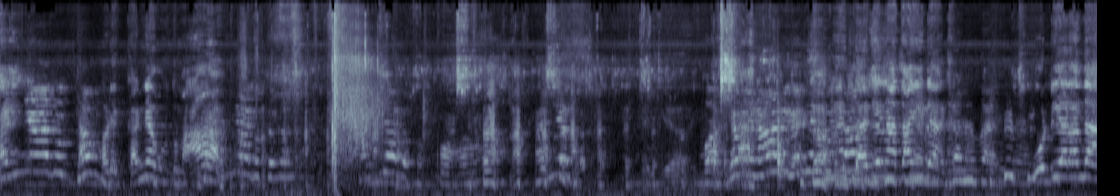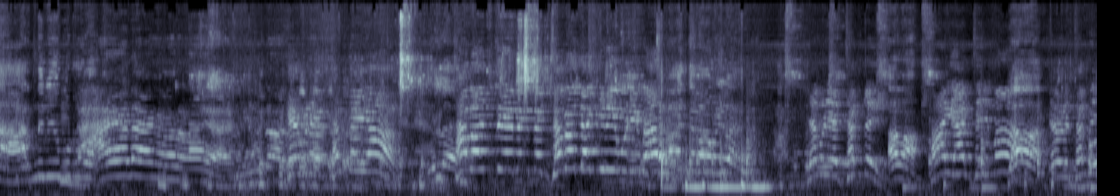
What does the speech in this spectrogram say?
கன்னியாகுமரி கன்னியாகுப்தம் கன்னியாகுப்தம். கன்னியாகுப்தம். எங்களுடைய தந்தை. தாயார் தெரியுமா? எங்களுடைய தந்தை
